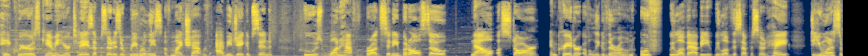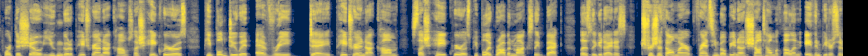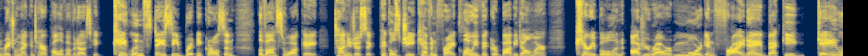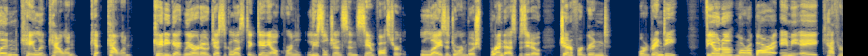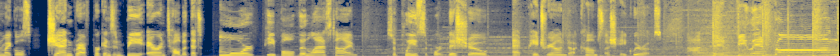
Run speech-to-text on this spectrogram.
Hey Queeros, Cami here. Today's episode is a re-release of my chat with Abbi Jacobson, who is one half of Broad City, but also now a star and creator of A League of Their Own. Oof, we love Abbi. We love this episode. Hey, do you want to support this show? You can go to patreon.com slash heyqueeros. People do it every day. Patreon.com slash Hey heyqueeros. People like Robin Moxley, Beck, Leslie Goditis, Trisha Thalmeyer, Francine Balbina, Chantal McClellan, Ethan Peterson, Rachel McIntyre, Paula Vovodowski, Caitlin, Stacy, Brittany Carlson, Levon Sawake, Tanya Josic, Pickles G, Kevin Fry, Chloe Vicker, Bobby Dahlmeyer, Carrie Boland, Audrey Rower, Morgan Friday, Becky Galen, Kalen, Callan, Callan, Katie Gagliardo, Jessica Lustig, Danny Alcorn, Liesel Jensen, Sam Foster, Liza Dornbush, Brenda Esposito, Jennifer Grind, or Grindy, Fiona, Marabara, Amy A., Catherine Michaels, Jen, Graf Perkins, and B. Aaron Talbot. That's more people than last time. So please support this show at patreon.com slash heyqueeros. I've been feeling wrong,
